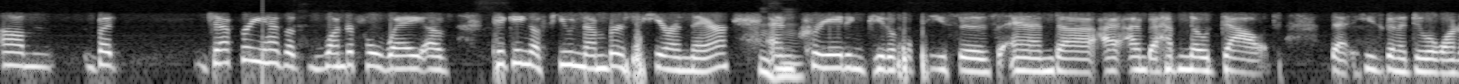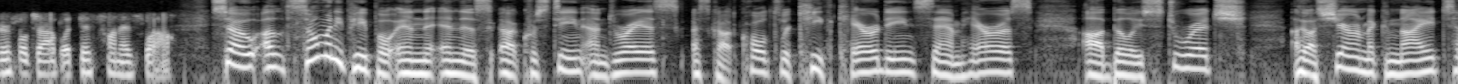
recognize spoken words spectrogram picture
um, but Jeffrey has a wonderful way of picking a few numbers here and there Mm-hmm. and creating beautiful pieces. And uh, I, I have no doubt that he's going to do a wonderful job with this one as well. So, uh, so many people in in this: uh, Christine Andreas, uh, Scott Coulter, Keith Carradine, Sam Harris, uh, Billy Stritch, uh, Sharon McNight,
